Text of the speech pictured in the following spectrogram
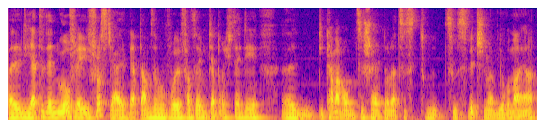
weil die hatte dann nur auf Lady Frost gehalten. Ja, da haben sie wohl versäumt, ja, rechtzeitig äh, die Kamera umzuschalten oder zu, zu, zu switchen oder wie auch immer, ja.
